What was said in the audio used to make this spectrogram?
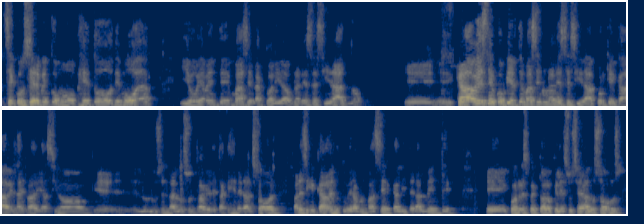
se conserven como objeto de moda y obviamente más en la actualidad una necesidad, ¿no? Eh, cada vez se convierte más en una necesidad porque cada vez la irradiación, que la luz ultravioleta que genera el sol, parece que cada vez lo tuviéramos más cerca literalmente eh, con respecto a lo que le sucede a los ojos,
